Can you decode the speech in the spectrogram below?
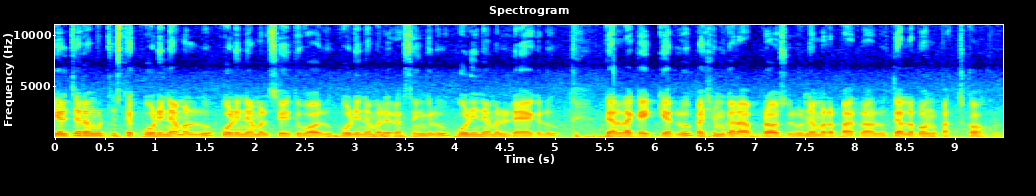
గెలిచే రంగులు చూస్తే కోడి నెమళ్ళు కోడి నెమలు సేతువాలు కోడి నెమలి రసింగులు కోడి నెమలి డేగలు తెల్ల కెక్కెర్లు పశ్చిమగల అబ్రాసులు నెమల పర్రాలు తెల్లబొంగ పచ్చకాకులు.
